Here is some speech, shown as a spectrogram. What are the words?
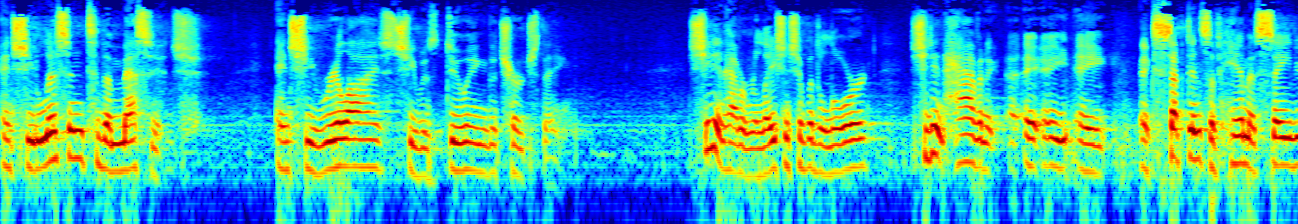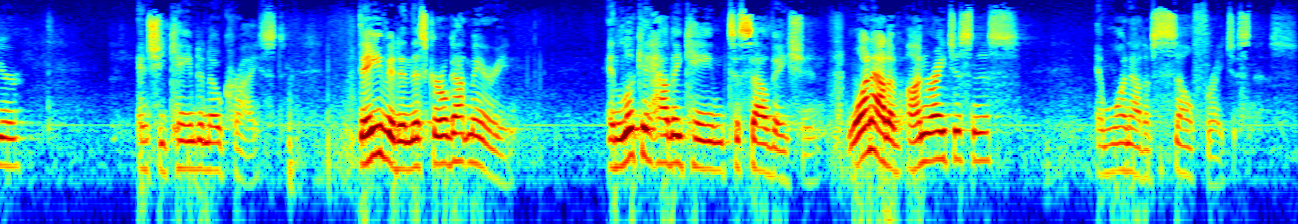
and she listened to the message, and she realized she was doing the church thing. She didn't have a relationship with the Lord. She didn't have an a, a, acceptance of Him as Savior, and she came to know Christ. David and this girl got married. And look at how they came to salvation. One out of unrighteousness, and one out of self righteousness.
